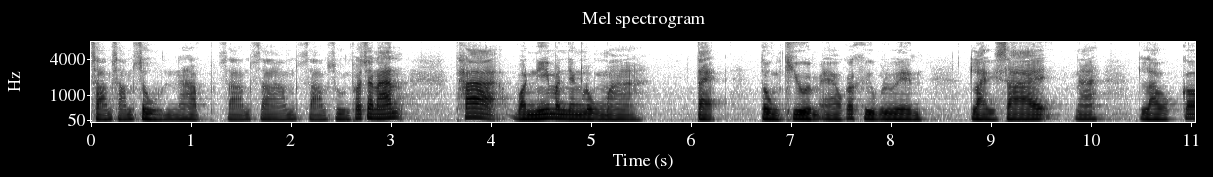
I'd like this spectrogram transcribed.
3330 นะครับ 3330 เพราะฉะนั้น ถ้าวันนี้มันยังลงมา แตะตรง QML ก็คือบริเวณไหล่ซ้ายนะเราก็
